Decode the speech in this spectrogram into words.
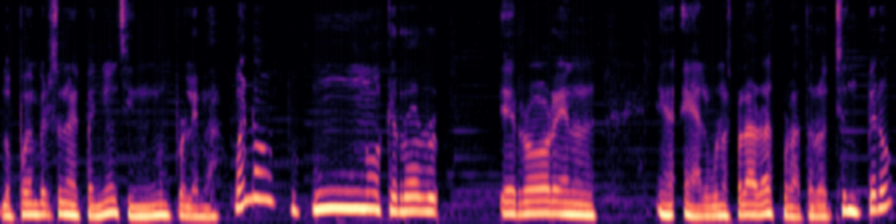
lo pueden ver en español sin ningún problema. Bueno, uno que error, error en, en, algunas palabras por la traducción, pero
